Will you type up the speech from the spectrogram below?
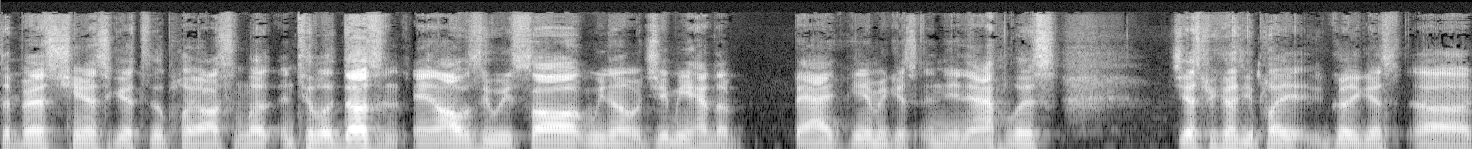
the best chance to get to the playoffs until it doesn't. And obviously, we saw, you know, Jimmy had a bad game against Indianapolis. Just because he played good against, uh,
